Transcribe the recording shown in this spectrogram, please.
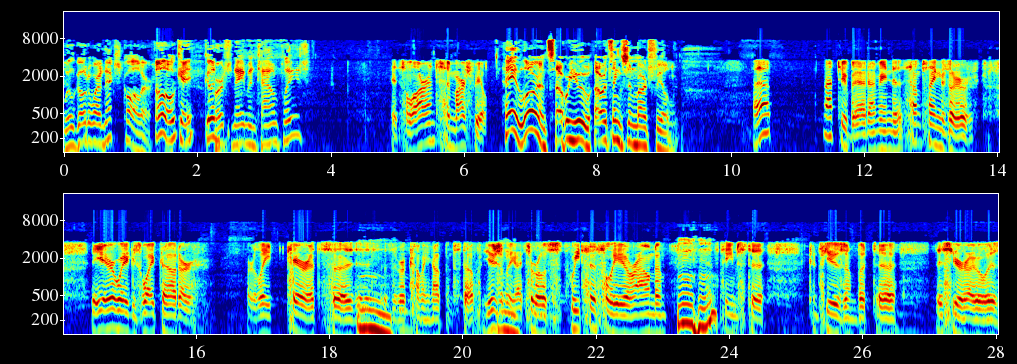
We'll go to our next caller. Oh, okay. Good. First name in town, please. It's Lawrence in Marshfield. Hey, Lawrence, how are you? How are things in Marshfield? Uh, not too bad. I mean, uh, some things are the earwigs wiped out our our late carrots uh, Mm. as they were coming up and stuff. Usually, I throw sweet cicely around them. Mm-hmm. It seems to confuse them, but uh, this year I was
